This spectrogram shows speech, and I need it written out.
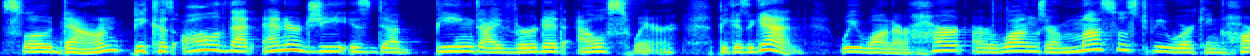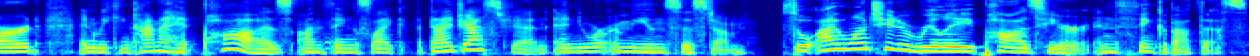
slowed down because all of that energy is di- being diverted elsewhere. Because again, we want our heart, our lungs, our muscles to be working hard, and we can kind of hit pause on things like digestion and your immune system. So I want you to really pause here and think about this.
